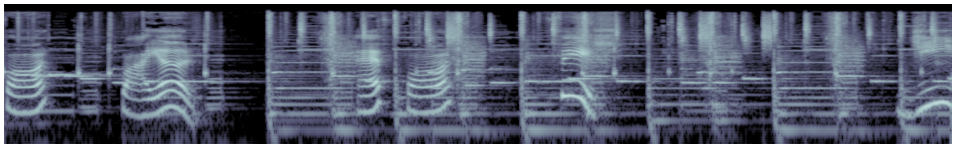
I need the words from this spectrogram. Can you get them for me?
For fire. F for fish. G.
